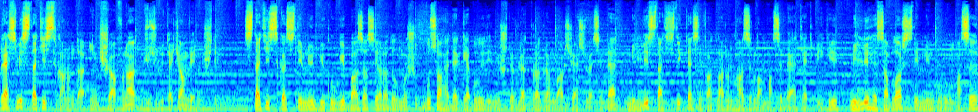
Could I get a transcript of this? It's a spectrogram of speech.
rəsmi statistikanın da inkişafına güclü təkan vermişdi. Statistika sisteminin hüquqi bazası yaradılmış, bu sahədə qəbul edilmiş dövlət proqramları çərçivəsində milli statistik təsnifatların hazırlanması və tətbiqi, milli hesablar sisteminin qurulması,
